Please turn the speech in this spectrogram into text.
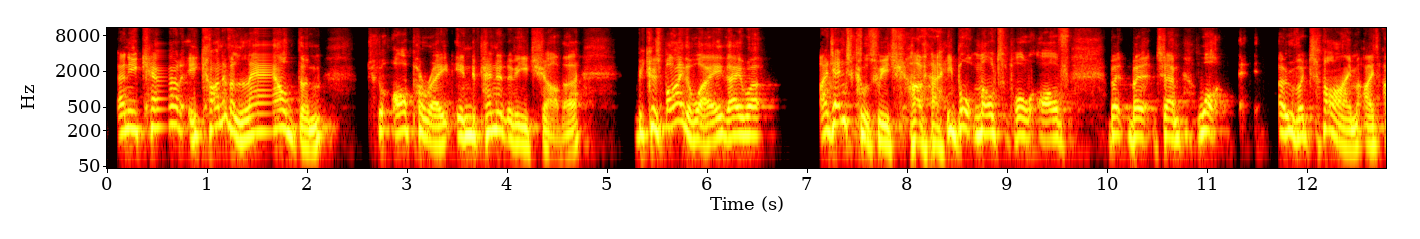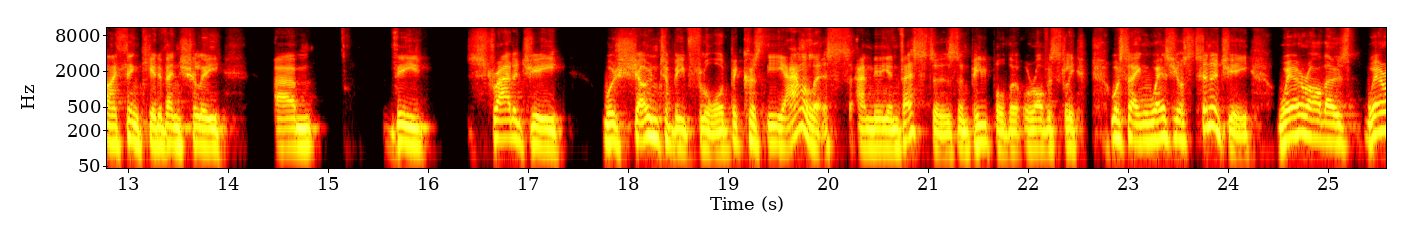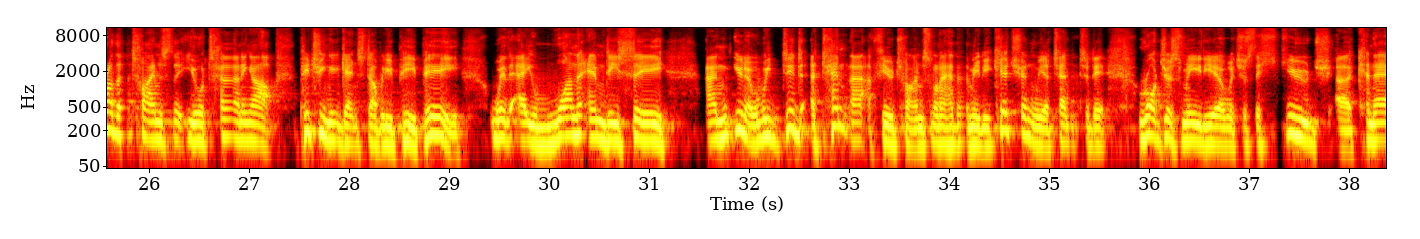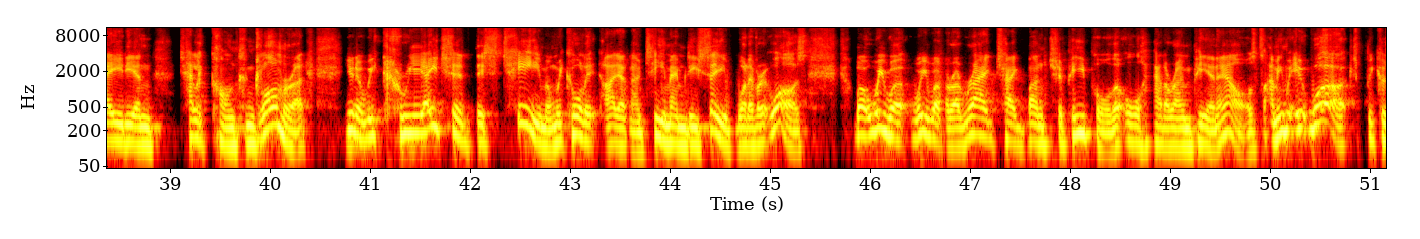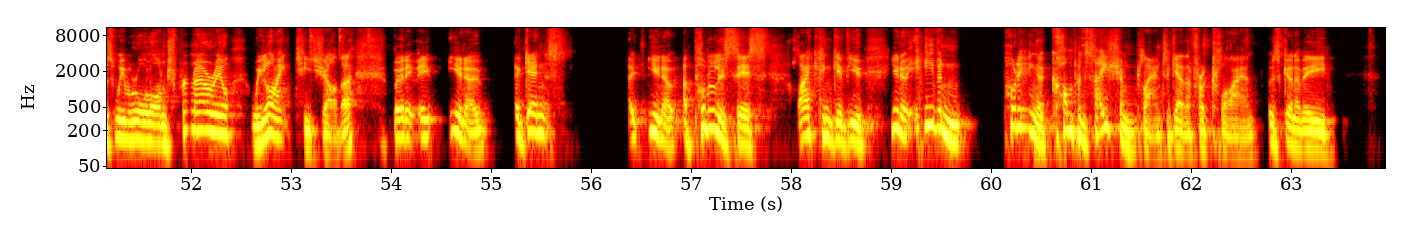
And he kind, he kind of allowed them to operate independent of each other because by the way, they were identical to each other. He bought multiple of, but but um, what over time, I, I think it eventually um, the strategy was shown to be flawed because the analysts and the investors and people that were obviously were saying where's your synergy? Where are those where are the times that you're turning up pitching against wpp with a one mdc and, you know, we did attempt that a few times when I had the Media Kitchen. We attempted it. Rogers Media, which is the huge uh, Canadian telecom conglomerate, you know, we created this team and we call it, I don't know, Team MDC, whatever it was. But we were we were a ragtag bunch of people that all had our own P&Ls. I mean, it worked because we were all entrepreneurial. We liked each other. But, it, it you know, against, uh, you know, a Publicis, I can give you, you know, even putting a compensation plan together for a client was going to be,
